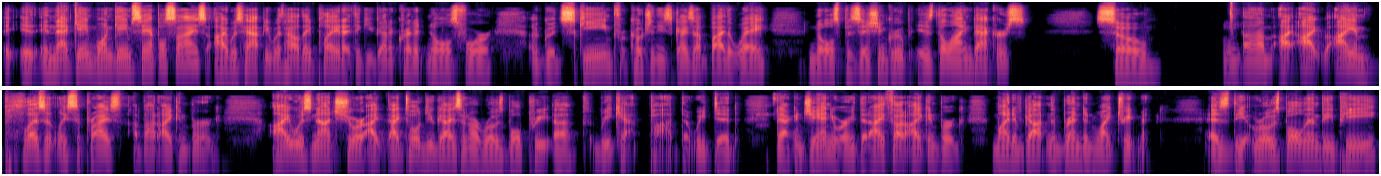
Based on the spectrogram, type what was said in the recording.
in that game, one game sample size, I was happy with how they played. I think you got to credit Knowles for a good scheme for coaching these guys up. By the way, Knowles' position group is the linebackers, so Hmm. um, I, I I am pleasantly surprised about Eichenberg. I was not sure. I, I told you guys in our Rose Bowl pre uh, recap pod that we did back in January that I thought Eichenberg might have gotten the Brendon White treatment as the Rose Bowl MVP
